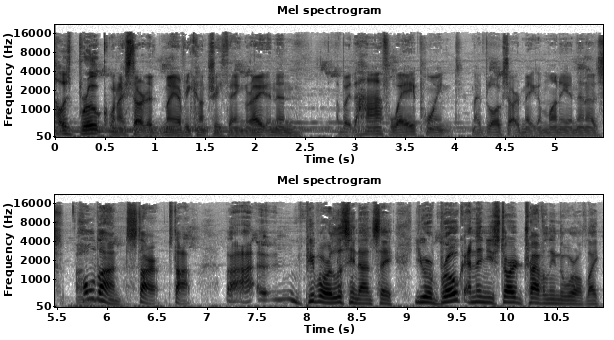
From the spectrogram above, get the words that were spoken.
I was broke when I started my every country thing, right? And then about the halfway point, my blog started making money, and then I was um, Hold on, start, stop. Uh, people are listening to that and say you were broke and then you started traveling the world. Like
